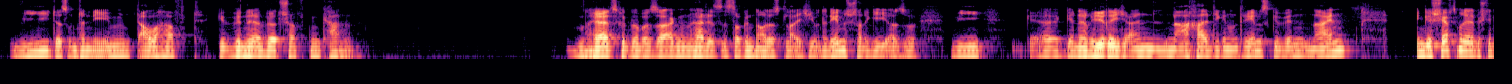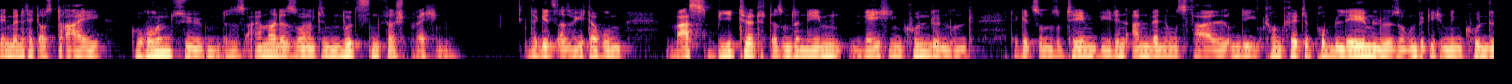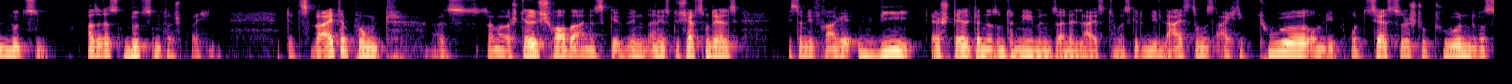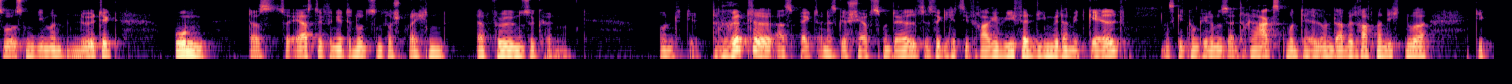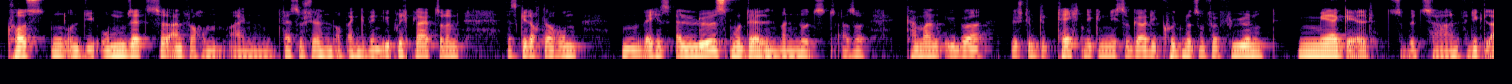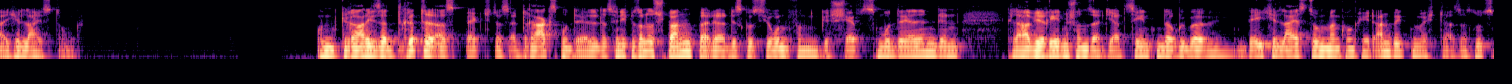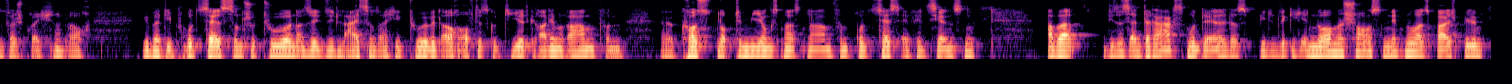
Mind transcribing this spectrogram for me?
wie das Unternehmen dauerhaft Gewinne erwirtschaften kann. Naja, jetzt könnte man aber sagen, das ist doch genau das gleiche Unternehmensstrategie. Also wie äh, generiere ich einen nachhaltigen Unternehmensgewinn? Nein, ein Geschäftsmodell besteht im Endeffekt aus drei Grundzügen. Das ist einmal das sogenannte Nutzenversprechen. Da geht es also wirklich darum, was bietet das Unternehmen welchen Kunden? Und da geht es um so Themen wie den Anwendungsfall, um die konkrete Problemlösung und wirklich um den Kundennutzen. Also das Nutzenversprechen. Der zweite Punkt als sagen wir Stellschraube eines, Gewinn, eines Geschäftsmodells ist dann die Frage, wie erstellt denn das Unternehmen seine Leistung? Es geht um die Leistungsarchitektur, um die Prozesse, Strukturen, Ressourcen, die man benötigt, um das zuerst definierte Nutzenversprechen erfüllen zu können. Und der dritte Aspekt eines Geschäftsmodells ist wirklich jetzt die Frage, wie verdienen wir damit Geld? Es geht konkret um das Ertragsmodell und da betrachtet man nicht nur die Kosten und die Umsätze, einfach um einen festzustellen, ob ein Gewinn übrig bleibt, sondern es geht auch darum, um welches Erlösmodell man nutzt. Also kann man über bestimmte Techniken nicht sogar die Kunden dazu verführen, mehr Geld zu bezahlen für die gleiche Leistung. Und gerade dieser dritte Aspekt, das Ertragsmodell, das finde ich besonders spannend bei der Diskussion von Geschäftsmodellen, denn klar, wir reden schon seit Jahrzehnten darüber, welche Leistungen man konkret anbieten möchte, also das Nutzenversprechen und auch über die Prozesse und Strukturen, also die Leistungsarchitektur wird auch oft diskutiert, gerade im Rahmen von äh, Kostenoptimierungsmaßnahmen, von Prozesseffizienzen. Aber dieses Ertragsmodell, das bietet wirklich enorme Chancen. Nehmt nur als Beispiel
